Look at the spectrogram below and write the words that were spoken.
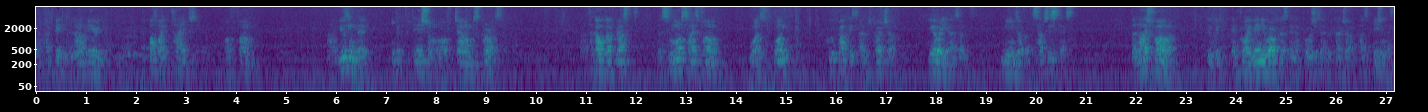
uh, cultivated land area, but by types of farm. Using the interpretation of German scholars, uh, Takaoka grasped the small size farmer, was one who practiced agriculture merely as a means of subsistence. The large farmer who could employ many workers and approaches agriculture as a business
